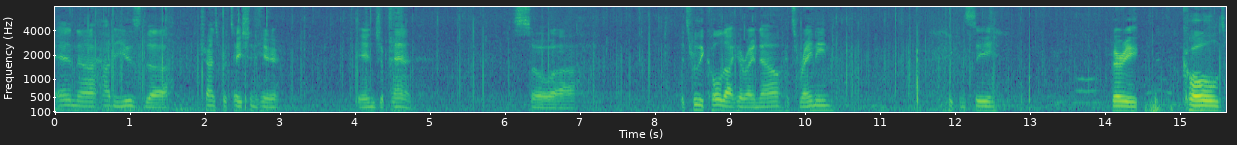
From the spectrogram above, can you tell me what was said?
and uh, how to use the transportation here in Japan. So uh, it's really cold out here right now. It's raining. You can see very cold,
